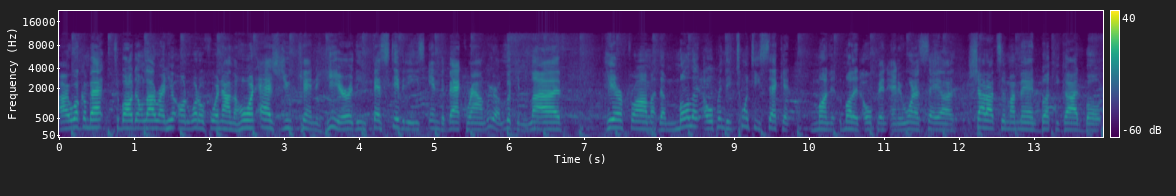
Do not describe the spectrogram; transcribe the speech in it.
All right, welcome back to Ball Don't Lie right here on 1049 The Horn. As you can hear, the festivities in the background. We are looking live here from the Mullet Open, the 22nd Mullet, Open. And we want to say uh, shout out to my man Bucky Godbolt.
